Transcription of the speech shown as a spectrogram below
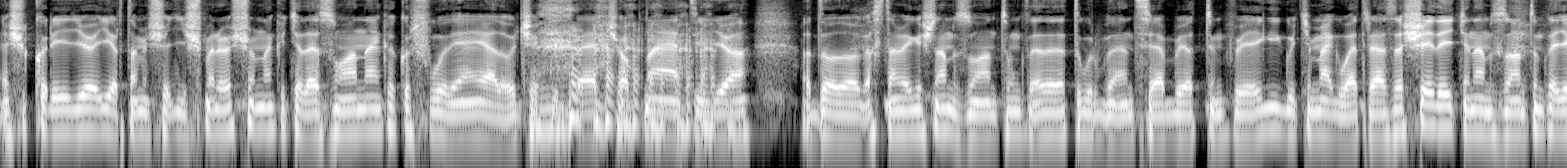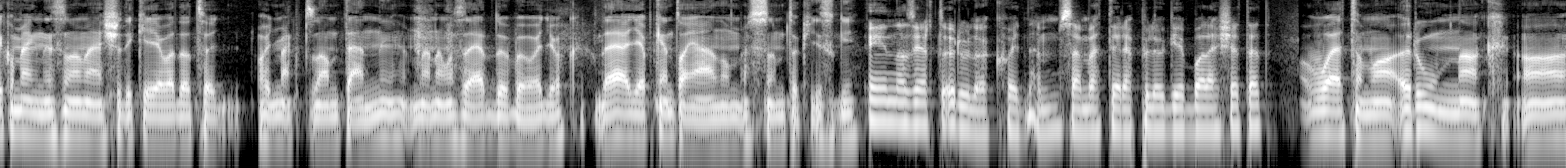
és akkor így írtam is egy ismerősömnek, hogyha lezuhannánk, akkor full ilyen yellow jacketbe csapná át így a, a dolog. Aztán mégis nem zuhantunk le, de turbulenciába jöttünk végig, úgyhogy meg volt rá az esély, de hogyha nem zuhantunk le, akkor megnézem a második évadot, hogy, hogy meg tudom tenni, mert nem az erdőbe vagyok. De egyébként ajánlom, mert szerintem tök izgi. Én azért örülök, hogy nem szenvedtél repülőgép balesetet. Voltam a Roomnak a,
